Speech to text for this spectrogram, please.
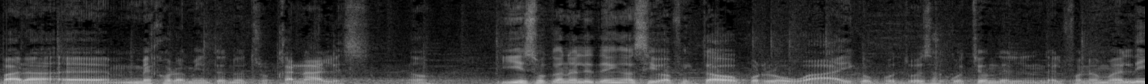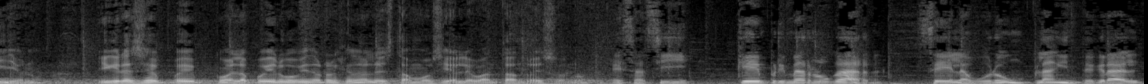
para eh, mejoramiento de nuestros canales. ¿no? Y esos canales también han sido afectados por lo huaicos, por toda esa cuestión del, fenómeno del niño. ¿no? Y gracias con el apoyo del gobierno regional estamos ya levantando eso. ¿no? Es así que en primer lugar se elaboró un plan integral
